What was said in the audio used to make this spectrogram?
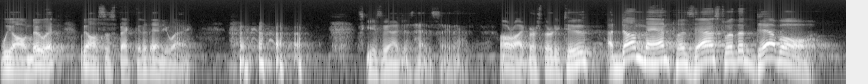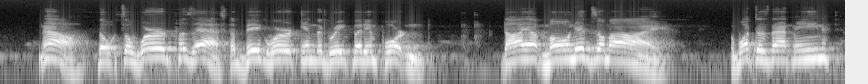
We all knew it. We all suspected it anyway. Excuse me, I just had to say that. All right, verse 32. A dumb man possessed with a devil. Now, the, the word possessed, a big word in the Greek, but important. Daimonizomai. What does that mean?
